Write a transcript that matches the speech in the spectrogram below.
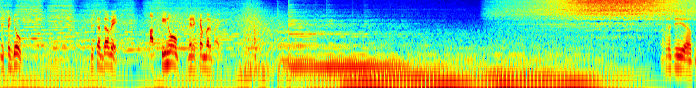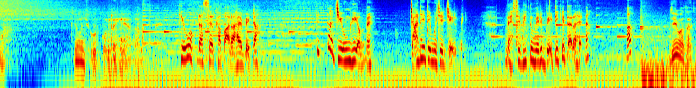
Mr. Jog, Mr. Dave, आप तीनों मेरे चैम्बर में आइए जी आप क्यों झूठ बोल रही हैं अदालत में क्यों अपना सिर खपा रहा है बेटा कितना जीऊँगी अब मैं जाने दे मुझे जेल में वैसे भी तू मेरी बेटी की तरह है ना हाँ जी माता जी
